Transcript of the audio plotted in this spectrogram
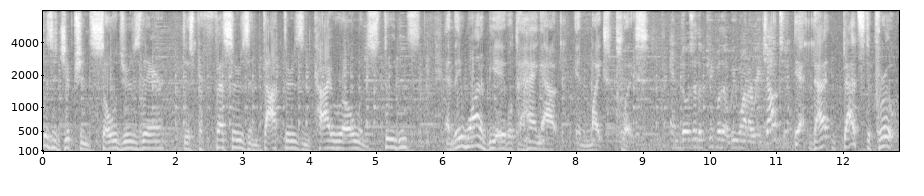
There's Egyptian soldiers there, there's professors and doctors in Cairo and students, and they want to be able to hang out in Mike's Place. And those are the people that we want to reach out to. Yeah, that that's the crew.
